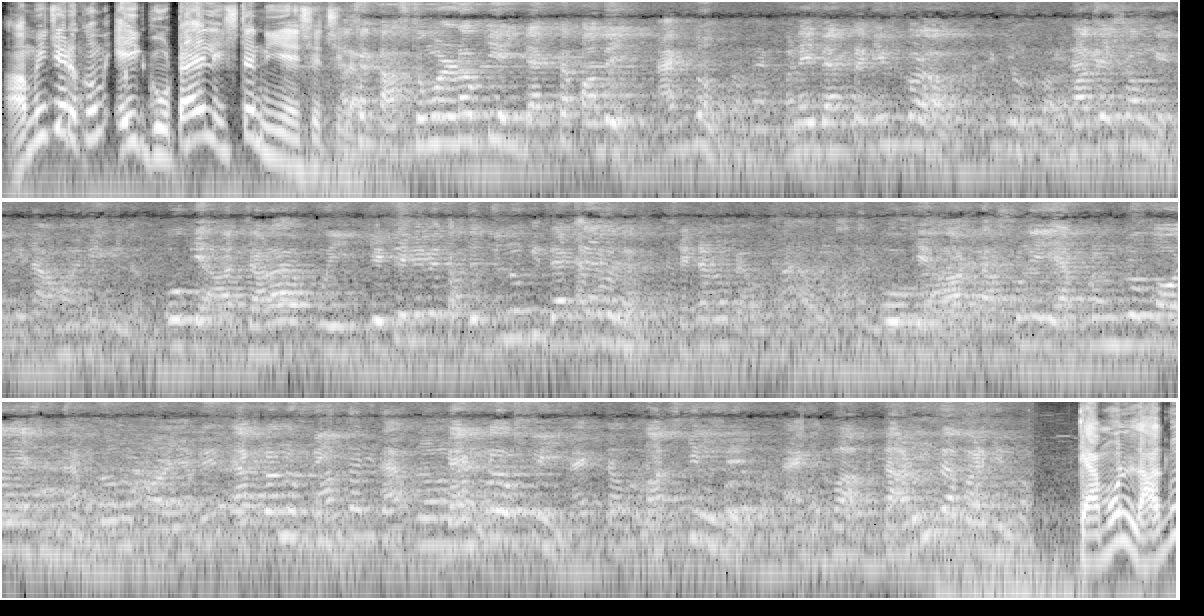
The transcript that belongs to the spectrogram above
আমি যেরকম এই গোটা ইলিশটা নিয়ে এসেছিলাম। আচ্ছা কাস্টমাররাও কি এই ব্যাগটা পাবে? একদম। মানে এই ব্যাগটা গিফট করা হবে? একদম। সঙ্গে? এটা আমাকে ওকে আর যারা ওই কেটে নেবে তাদের জন্য কি ব্যাগ অ্যাভেলেবল সেটারও ব্যবস্থা ওকে আর তার সঙ্গে এই অ্যাপ্রনগুলো পাওয়া যায় শুনছি। অ্যাপ্রনও পাওয়া যাবে। অ্যাপ্রনও ফ্রি ব্যাগটাও ফ্রি। মাছ কিনলে। দারুণ ব্যাপার কিন্তু। কেমন লাগল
